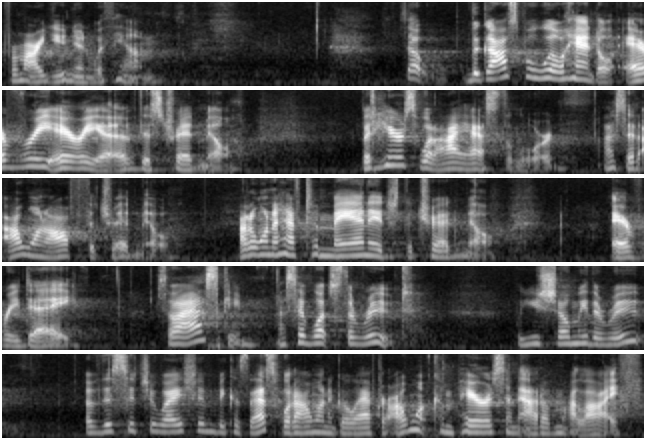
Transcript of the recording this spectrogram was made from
from our union with Him. So the gospel will handle every area of this treadmill. But here's what I asked the Lord I said, I want off the treadmill. I don't want to have to manage the treadmill every day. So I asked him, I said, What's the root? Will you show me the root of this situation? Because that's what I want to go after. I want comparison out of my life.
